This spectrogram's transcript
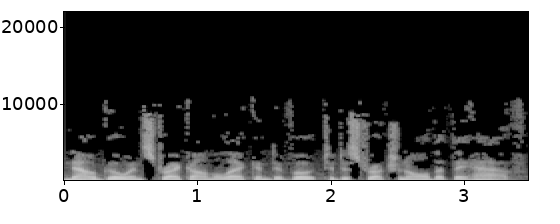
Now go and strike Amalek and devote to destruction all that they have.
